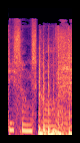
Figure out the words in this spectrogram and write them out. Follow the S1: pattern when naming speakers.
S1: This song is called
